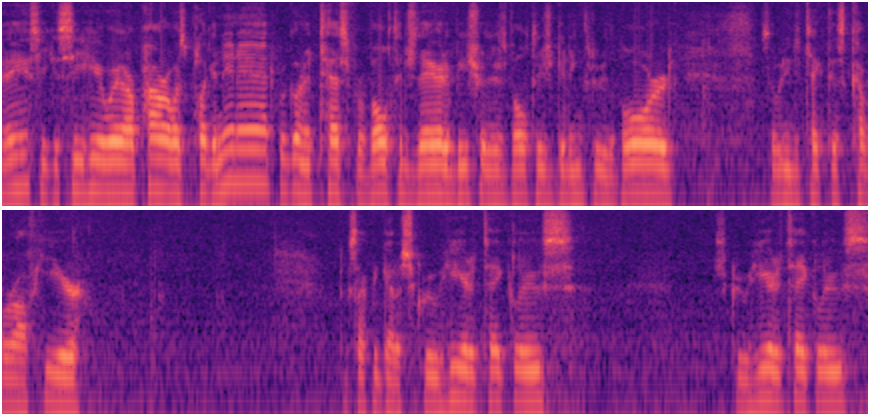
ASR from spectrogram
Okay, so you can see here where our power was plugging in at. We're going to test for voltage there to be sure there's voltage getting through the board. So we need to take this cover off here. Looks like we got a screw here to take loose. Screw here to take loose.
